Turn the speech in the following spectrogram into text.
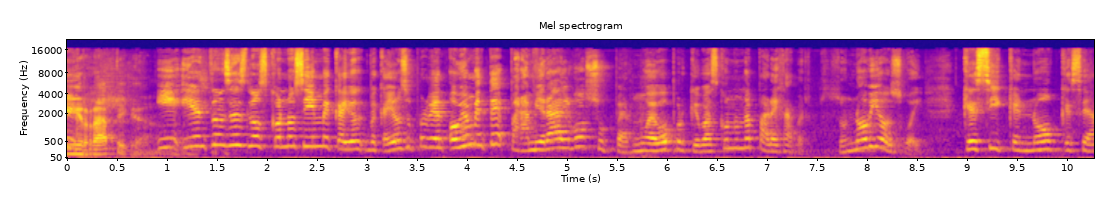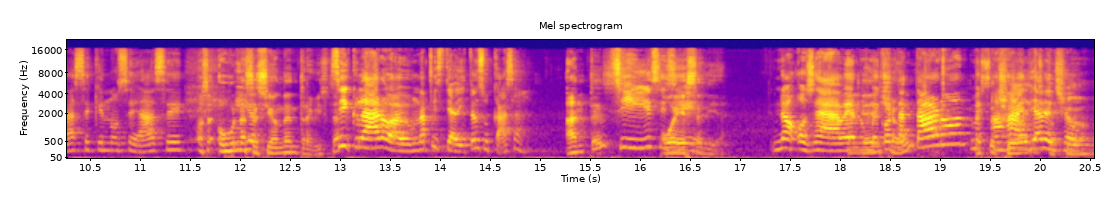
Ni rápida. Y, y entonces los conocí, me cayó, me cayeron súper bien. Obviamente, para mí era algo súper nuevo porque vas con una pareja, a ver, son novios, güey. Que sí, que no, que se hace, que no se hace. O sea, ¿hubo una Y yo- sesión de entrevista? Sí, claro, una pisteadita en su casa. ¿Antes? Sí, sí, ¿O sí. ese día? No, o sea, a ver, ¿El día me contactaron. me- Está ajá, chido, el día del está show.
